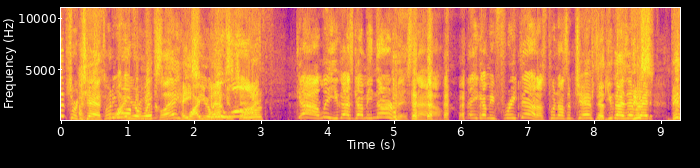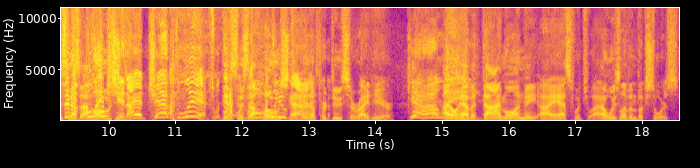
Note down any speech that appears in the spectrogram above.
lips were chapped. What do you Why want your from me, lips Clay? pacing Why your back lips and forth? Golly, you guys got me nervous now. now you got me freaked out. I was putting on some chapstick. Now, you guys ever this- had this it's an is a affliction. I had chapped lips. What This is a wrong with you host and a producer right here. Golly. I don't have a dime on me. I asked, which I always love in bookstores,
